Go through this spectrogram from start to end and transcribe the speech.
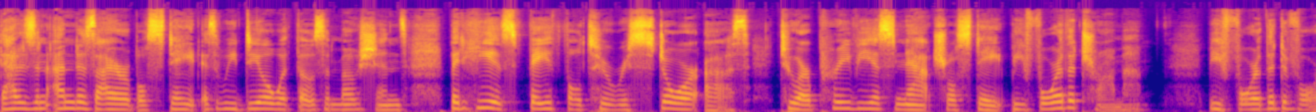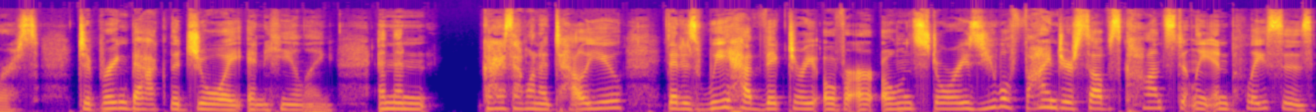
That is an undesirable state as we deal with those emotions, but He is faithful to restore us to our previous natural state before the trauma, before the divorce, to bring back the joy and healing. And then Guys, I want to tell you that as we have victory over our own stories, you will find yourselves constantly in places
